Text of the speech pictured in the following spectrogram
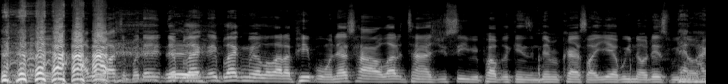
I've been watching, but they they Yeah. black they blackmail a lot of people, and that's how a lot of times you see Republicans and Democrats like, yeah, we know this, we know that know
